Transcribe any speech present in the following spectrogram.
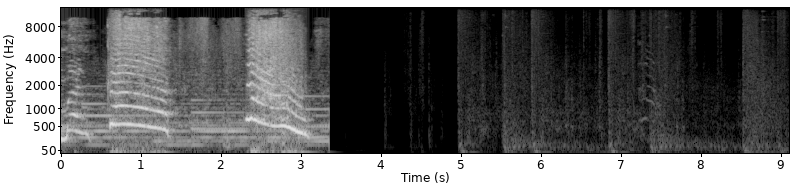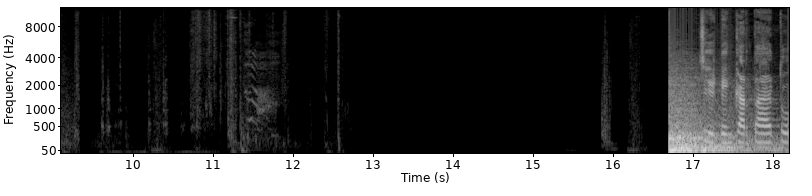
my god! Wow! चीटिंग करता है तू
